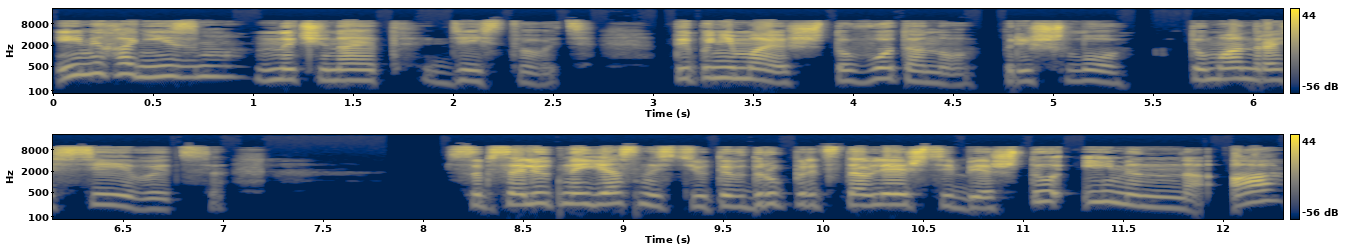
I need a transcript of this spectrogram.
и механизм начинает действовать. Ты понимаешь, что вот оно, пришло, туман рассеивается. С абсолютной ясностью ты вдруг представляешь себе, что именно А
